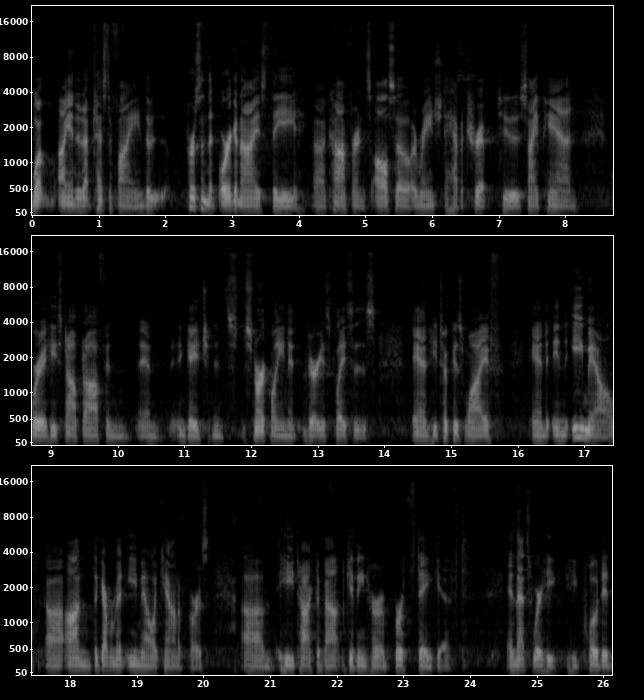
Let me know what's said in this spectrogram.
what I ended up testifying. The person that organized the uh, conference also arranged to have a trip to Saipan where he stopped off and, and engaged in snorkeling at various places. And he took his wife, and in email, uh, on the government email account, of course, um, he talked about giving her a birthday gift. And that's where he, he quoted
